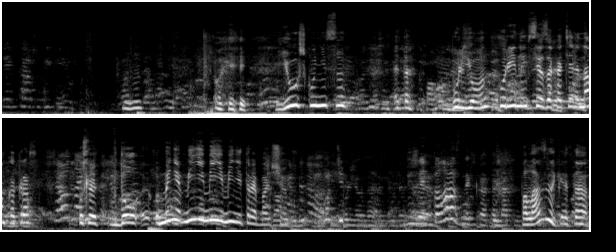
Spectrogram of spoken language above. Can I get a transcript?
Ти скажеш, скільки юшок? Мгм. Ой, юшку несу. Это бульон куриный. Все захотели. Нам как раз после вдол... Мені, мені, мені, мені треба ще. Біжить палазник. Палазник – это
